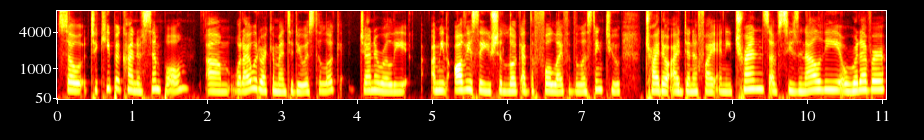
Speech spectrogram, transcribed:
So to keep it kind of simple, um, what I would recommend to do is to look generally. I mean, obviously, you should look at the full life of the listing to try to identify any trends of seasonality or whatever.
